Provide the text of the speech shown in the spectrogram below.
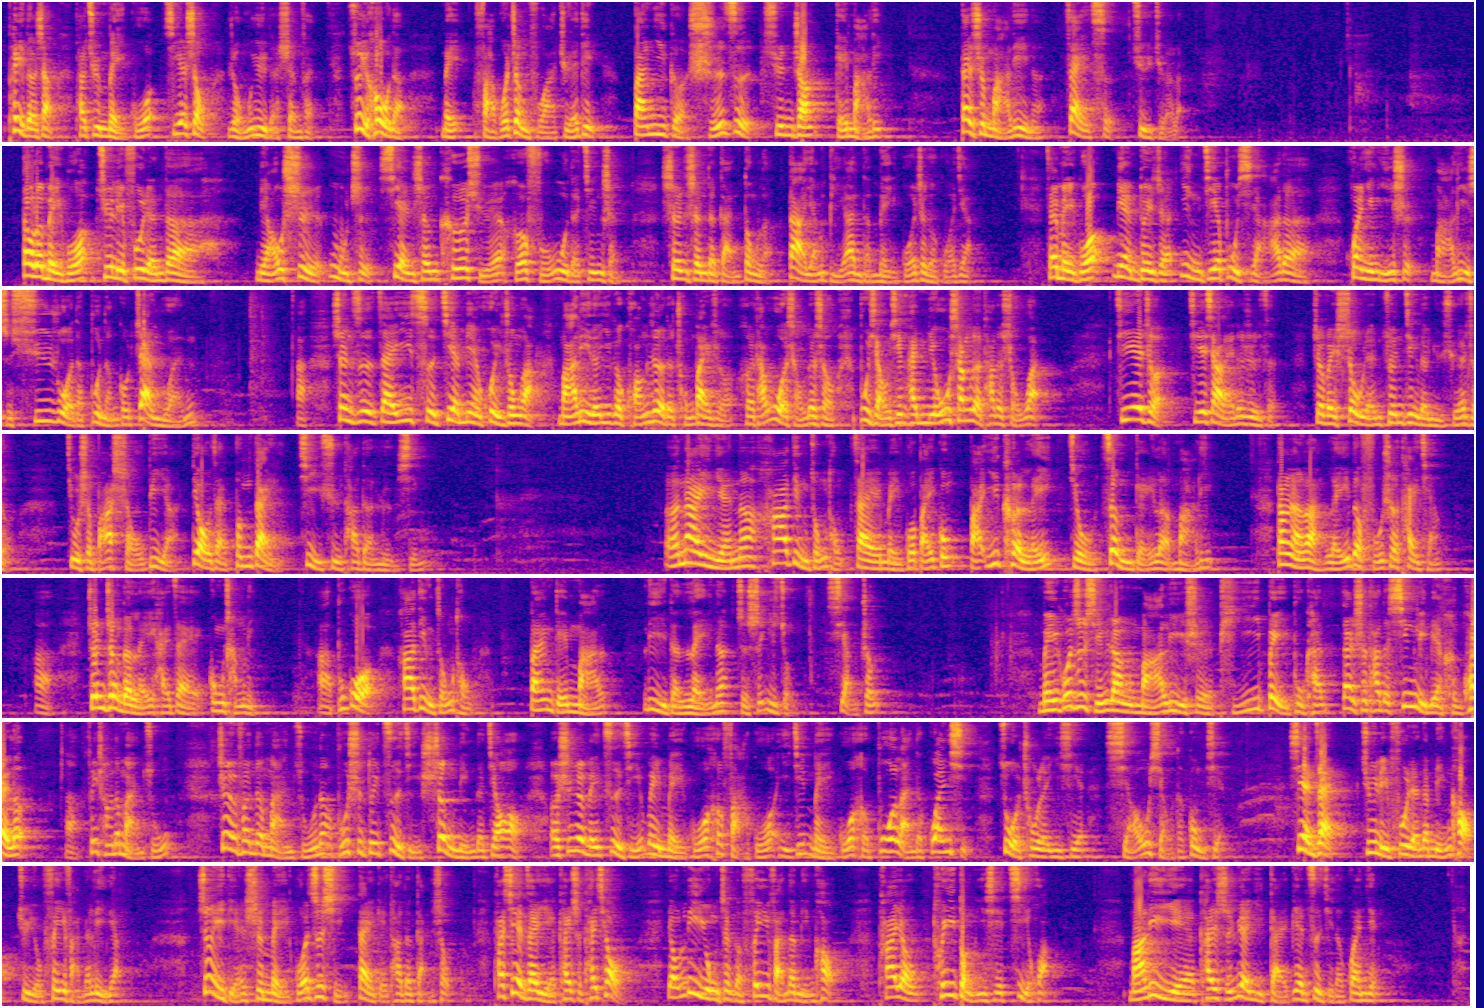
配得上她去美国接受荣誉的身份。最后呢，美法国政府啊决定颁一个十字勋章给玛丽，但是玛丽呢再次拒绝了。到了美国，居里夫人的藐视物质、献身科学和服务的精神。深深地感动了大洋彼岸的美国这个国家，在美国面对着应接不暇的欢迎仪式，玛丽是虚弱的不能够站稳，啊，甚至在一次见面会中啊，玛丽的一个狂热的崇拜者和她握手的时候，不小心还扭伤了她的手腕。接着接下来的日子，这位受人尊敬的女学者，就是把手臂啊吊在绷带里，继续她的旅行。而那一年呢，哈定总统在美国白宫把一颗雷就赠给了玛丽。当然了，雷的辐射太强，啊，真正的雷还在工厂里，啊。不过哈定总统颁给玛丽的雷呢，只是一种象征。美国之行让玛丽是疲惫不堪，但是她的心里面很快乐，啊，非常的满足。这份的满足呢，不是对自己圣灵的骄傲，而是认为自己为美国和法国以及美国和波兰的关系做出了一些小小的贡献。现在居里夫人的名号具有非凡的力量，这一点是美国之行带给他的感受。他现在也开始开窍了，要利用这个非凡的名号，他要推动一些计划。玛丽也开始愿意改变自己的观念。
